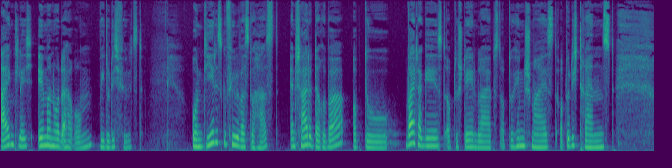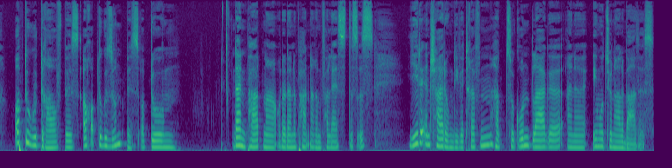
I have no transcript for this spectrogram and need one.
eigentlich immer nur darum, wie du dich fühlst. Und jedes Gefühl, was du hast, entscheidet darüber, ob du weitergehst, ob du stehen bleibst, ob du hinschmeißt, ob du dich trennst, ob du gut drauf bist, auch ob du gesund bist, ob du deinen Partner oder deine Partnerin verlässt. Das ist jede Entscheidung, die wir treffen, hat zur Grundlage eine emotionale Basis.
